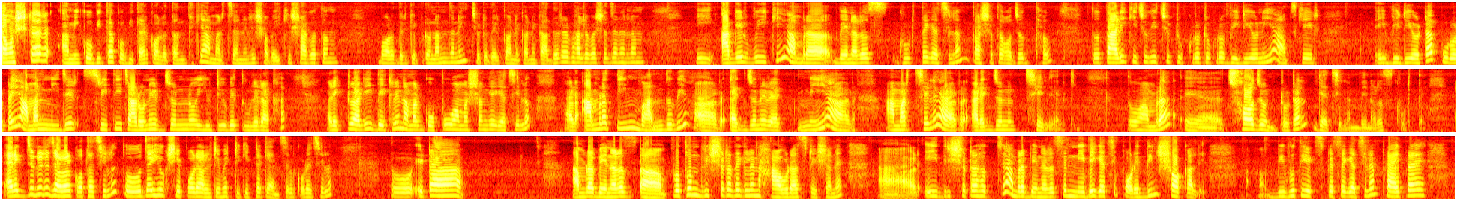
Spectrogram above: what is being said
নমস্কার, আমি কবিতা, কবিতার কলতান থেকে আমার চ্যানেলে সবাইকে স্বাগতম। বড়দেরকে প্রণাম জানাই, ছোটোদেরকে অনেক অনেক আদর আর ভালোবাসা জানালাম। এই আগের উইকেই আমরা বেনারস ঘুরতে গেছিলাম, তার সাথে অযোধ্যাও তো তারই কিছু কিছু টুকরো টুকরো ভিডিও নিয়ে আজকের এই ভিডিওটা পুরোটাই আমার নিজের স্মৃতিচারণের জন্য ইউটিউবে তুলে রাখা। আর একটু আগেই দেখলেন আমার গপু আমার সঙ্গে গেছিল। আর আমরা তিন বান্ধবী, আর একজনের এক মেয়ে, আর আমার ছেলে, আর আরেকজনের ছেলে আর কি। তো আমরা ছজন টোটাল গেছিলাম বেনারস ঘুরতে। আরেকজনের যাওয়ার কথা ছিল, তো যাই হোক সে পরে আলটিমেট টিকিটটা ক্যান্সেল করেছিল। তো এটা আমরা বেনারস প্রথম দৃশ্যটা দেখলেন হাওড়া স্টেশনে। আর এই দৃশ্যটা হচ্ছে আমরা বেনারসে নেবে গেছি পরের দিন সকালে। বিভূতি এক্সপ্রেসে গেছিলাম। প্রায় প্রায়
